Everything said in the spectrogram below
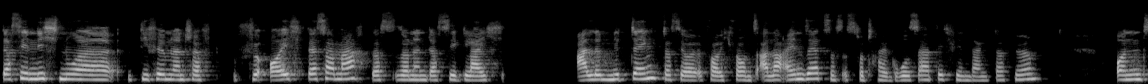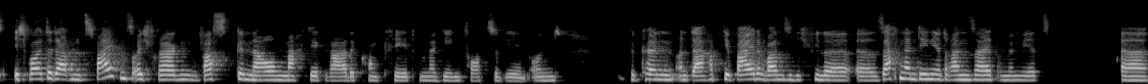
dass ihr nicht nur die Filmlandschaft für euch besser macht, dass, sondern dass ihr gleich alle mitdenkt, dass ihr für euch für uns alle einsetzt. Das ist total großartig. Vielen Dank dafür. Und ich wollte darum zweitens euch fragen, was genau macht ihr gerade konkret, um dagegen vorzugehen? Und wir können, und da habt ihr beide wahnsinnig viele äh, Sachen, an denen ihr dran seid. Und wenn wir jetzt äh,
